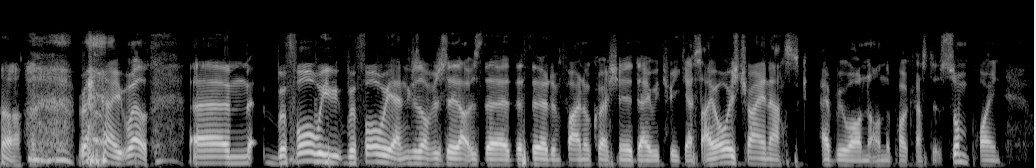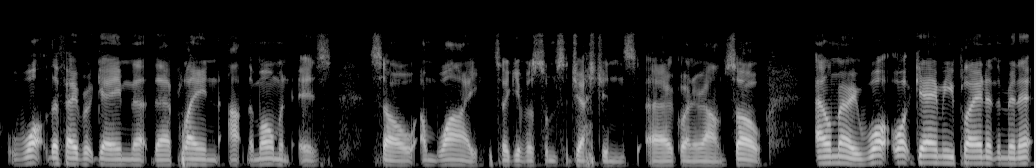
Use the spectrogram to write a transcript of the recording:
oh, right. Well, um, before we before we end, because obviously that was the the third and final question of the day with three guests. I always try and ask everyone on the podcast at some point what the favorite game that they're playing at the moment is. So and why to give us some suggestions uh, going around. So, Elmeri, what what game are you playing at the minute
